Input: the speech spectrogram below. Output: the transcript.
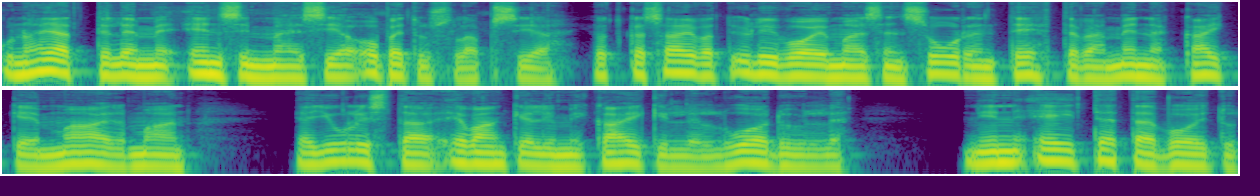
Kun ajattelemme ensimmäisiä opetuslapsia, jotka saivat ylivoimaisen suuren tehtävän mennä kaikkeen maailmaan ja julistaa evankeliumi kaikille luoduille, niin ei tätä voitu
